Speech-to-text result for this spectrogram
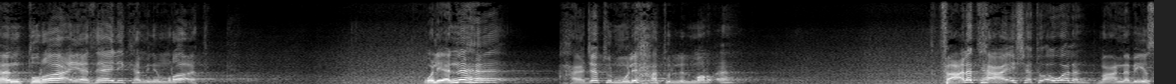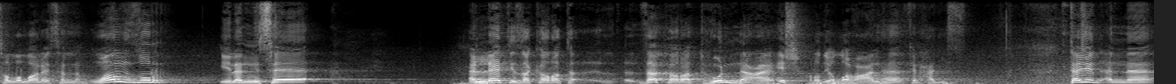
أن تراعي ذلك من امرأتك. ولأنها حاجة ملحة للمرأة. فعلتها عائشة أولا مع النبي صلى الله عليه وسلم. وانظر إلى النساء التي ذكرت ذكرتهن عائشة رضي الله عنها في الحديث. تجد أن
